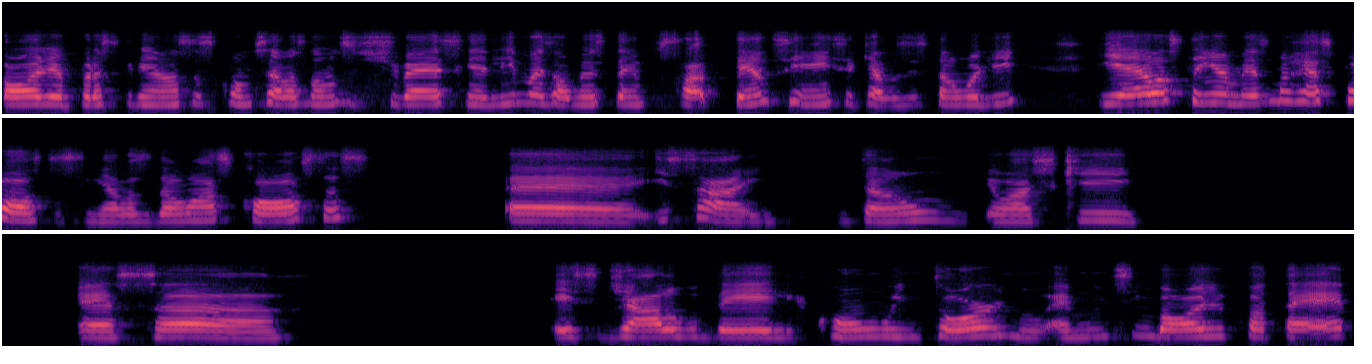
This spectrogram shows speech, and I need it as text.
olha para as crianças como se elas não estivessem ali, mas ao mesmo tempo sabe, tendo ciência que elas estão ali, e elas têm a mesma resposta, assim, elas dão as costas é, e saem. Então, eu acho que essa esse diálogo dele com o entorno é muito simbólico até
